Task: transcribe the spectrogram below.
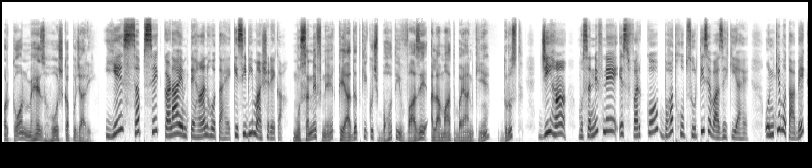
اور کون محض ہوش کا پجاری؟ یہ سب سے کڑا امتحان ہوتا ہے کسی بھی معاشرے کا۔ مصنف نے قیادت کی کچھ بہت ہی واضح علامات بیان کیے درست؟ جی ہاں مصنف نے اس فرق کو بہت خوبصورتی سے واضح کیا ہے۔ ان کے مطابق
